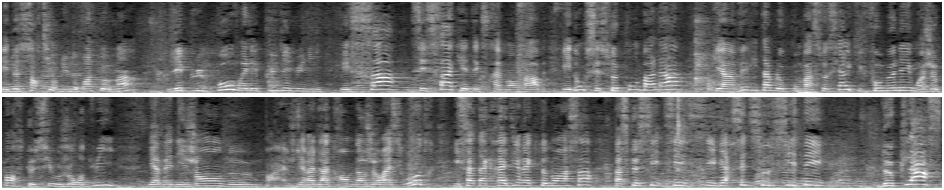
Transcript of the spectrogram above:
et de sortir du droit commun les plus pauvres et les plus démunis. Et ça, c'est ça qui est extrêmement grave. Et donc c'est ce combat-là qui est un véritable combat social qu'il faut mener. Moi je pense que si aujourd'hui il y avait des gens de, bah, je dirais de la trempe d'un Jaurès ou autre, ils s'attaqueraient directement à ça parce que c'est vers cette société de classe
